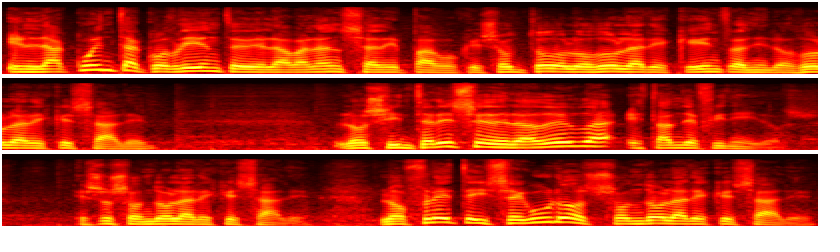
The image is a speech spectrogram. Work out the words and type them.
en la cuenta corriente de la balanza de pago, que son todos los dólares que entran y los dólares que salen, los intereses de la deuda están definidos. Esos son dólares que salen. Los fletes y seguros son dólares que salen.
